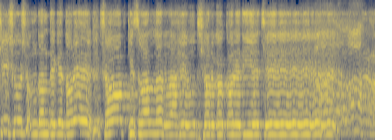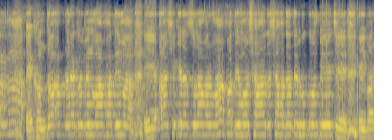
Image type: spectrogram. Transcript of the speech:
শিশু সন্তান থেকে ধরে সব কিছু আল্লাহর রাহে উৎসর্গ করে দিয়েছে। এখন তো আপনারা কইবেন, মা ফাতেমা। এই আশিকের রাসূল আমার মা ফাতেমা শাহাদ শাহাদাতের হুকুম পেয়েছে। এইবার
